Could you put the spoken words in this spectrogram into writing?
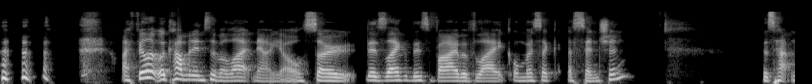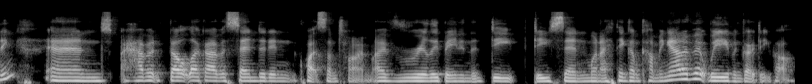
I feel like we're coming into the light now, y'all. So there's like this vibe of like almost like ascension that's happening. And I haven't felt like I've ascended in quite some time. I've really been in the deep descent. When I think I'm coming out of it, we even go deeper.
